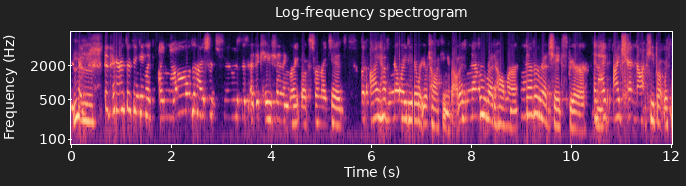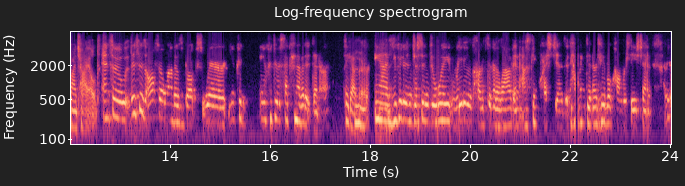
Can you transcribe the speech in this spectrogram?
because mm-hmm. the parents are thinking like I know that I should choose this education and great books for my kids, but I have no idea what you're talking about. I've never read Homer, never read Shakespeare, and I, I cannot keep up with my child. And so this is also one of those books where you could you could do a section of it at dinner together. Mm-hmm. And you could just enjoy reading parts of it aloud and asking questions and having dinner table conversation. I mean,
